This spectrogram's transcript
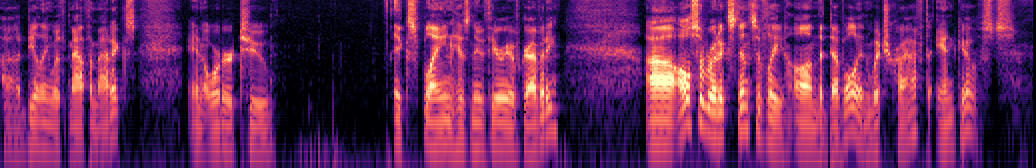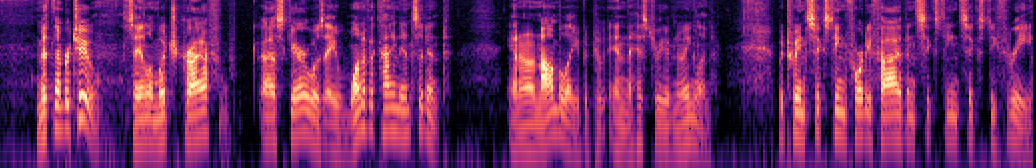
uh, dealing with mathematics in order to explain his new theory of gravity. Uh, also wrote extensively on the devil and witchcraft and ghosts. Myth number two Salem witchcraft uh, scare was a one of a kind incident and an anomaly in the history of New England. Between 1645 and 1663,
